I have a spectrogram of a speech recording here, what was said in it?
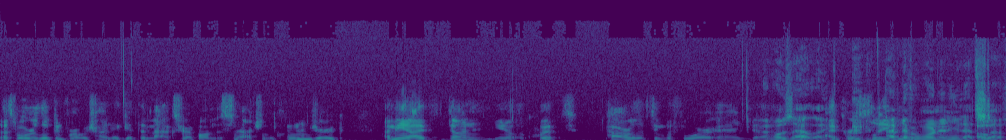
that's what we're looking for. We're trying to get the max rep on the snatch and the clean and jerk. I mean, I've done, you know, equipped powerlifting before, and uh, What was that like? I personally, I've never worn any of that Oh, stuff.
